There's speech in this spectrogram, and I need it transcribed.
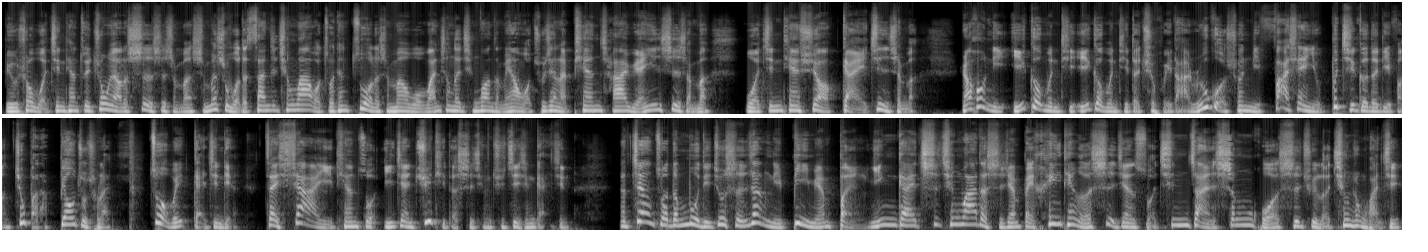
比如说我今天最重要的事是什么？什么是我的三只青蛙？我昨天做了什么？我完成的情况怎么样？我出现了偏差，原因是什么？我今天需要改进什么？然后你一个问题一个问题的去回答。如果说你发现有不及格的地方，就把它标注出来，作为改进点。在下一天做一件具体的事情去进行改进。那这样做的目的就是让你避免本应该吃青蛙的时间被黑天鹅事件所侵占，生活失去了轻重缓急。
